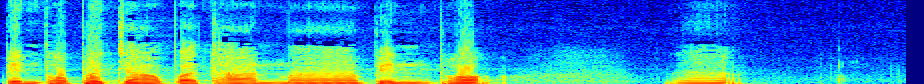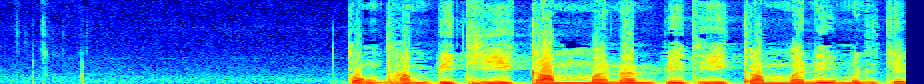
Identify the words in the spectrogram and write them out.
เป็นเพราะพระเจ้าประทานมา เป็นเพราะต้องทำพิธีกรรมมานั้น พิธีกรรมมานี้มันจะ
